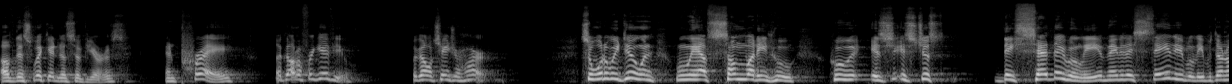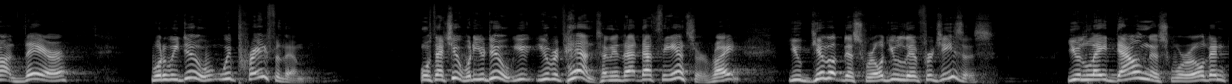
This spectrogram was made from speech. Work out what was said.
of this wickedness of yours and pray that God will forgive you, that God will change your heart. So, what do we do when, when we have somebody who, who is, is just, they said they believe, maybe they say they believe, but they're not there? What do we do? We pray for them. Well, if that's you, what do you do? You, you repent. I mean, that, that's the answer, right? You give up this world, you live for Jesus. You lay down this world and,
